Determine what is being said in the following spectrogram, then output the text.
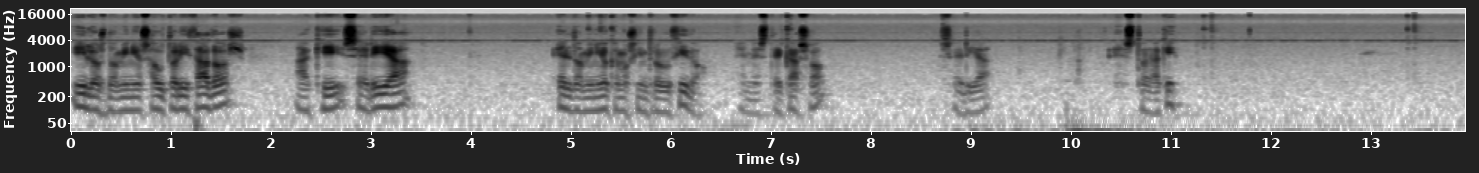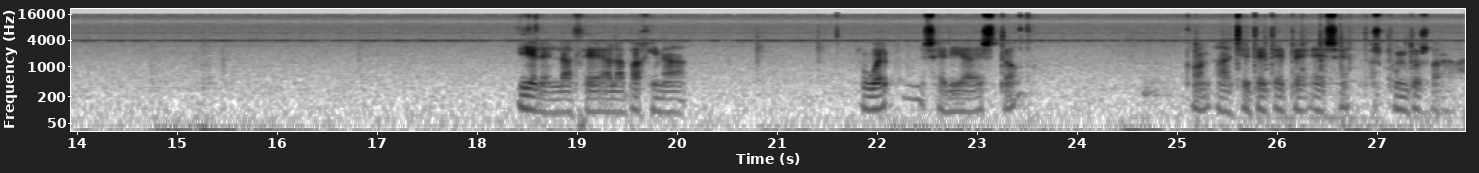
y los dominios autorizados aquí sería el dominio que hemos introducido. En este caso sería esto de aquí. Y el enlace a la página web sería esto con https dos puntos barra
